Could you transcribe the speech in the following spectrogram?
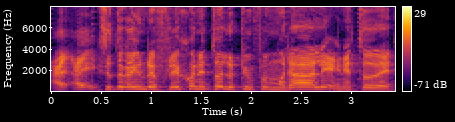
hay, que hay un reflejo en esto de los triunfos morales, en esto de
